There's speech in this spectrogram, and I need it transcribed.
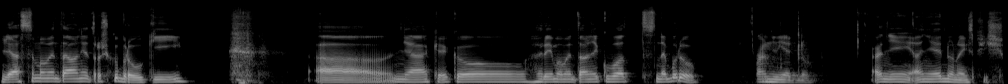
já jsem momentálně trošku brouký a nějak jako hry momentálně kupovat nebudu. Ani jednu. Ani, ani jednu nejspíš.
